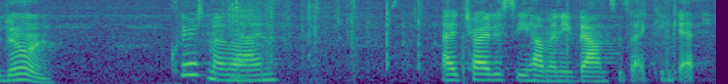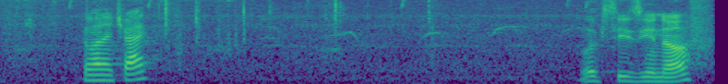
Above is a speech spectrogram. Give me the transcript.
You doing? Clears my mind. I try to see how many bounces I can get. You wanna try? Looks easy enough.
